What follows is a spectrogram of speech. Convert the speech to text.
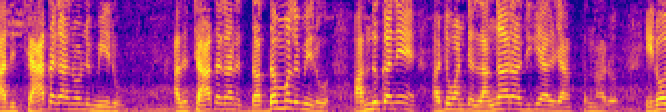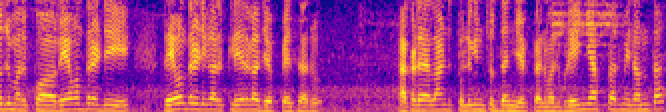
అది చేతగానోళ్ళు మీరు. అది చేతగాని దద్దమ్మలు మీరు. అందుకనే అటువంటి లంగా రాజకీయాలు చేస్తున్నారు. ఈరోజు మరి కొ- రేవంత్ రెడ్డి రేవంత్ రెడ్డి గారు క్లియర్గా చెప్పేశారు. అక్కడ ఎలాంటి తొలగించొద్దని చెప్పారు. మరి ఇప్పుడు ఏం చేస్తారు మీరంతా?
